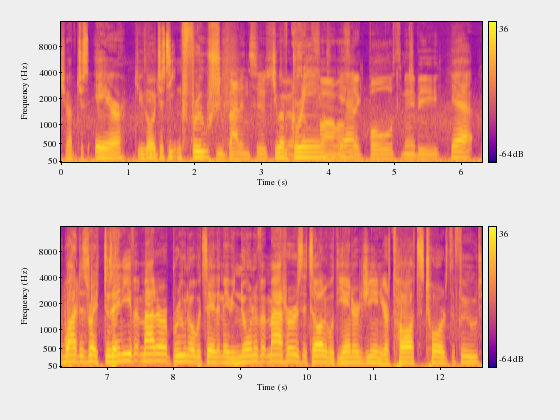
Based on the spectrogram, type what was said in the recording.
Do you have just air? Do you Do go you- just eating fruit? Do you balance it? Do you have grain? Yeah. like both, maybe. Yeah, what is right? Does any of it matter? Bruno would say that maybe none of it matters. It's all about the energy and your thoughts towards the food.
